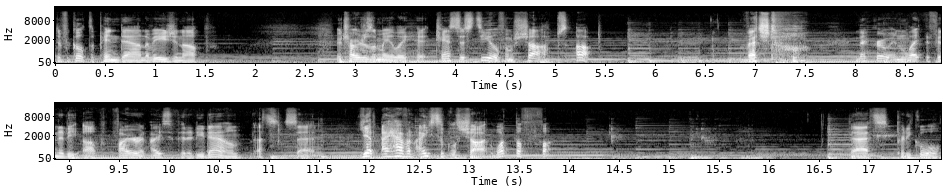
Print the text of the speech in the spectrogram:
Difficult to pin down. Evasion up. Your charges a melee hit. Chance to steal from shops up. Vegetable. Necro and Light Affinity up, Fire and Ice Affinity down. That's sad. Yet I have an Icicle shot. What the fuck? That's pretty cool.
